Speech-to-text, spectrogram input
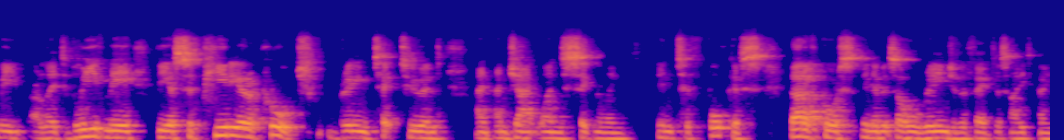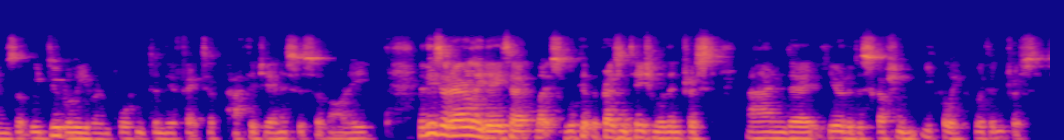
we are led to believe, may be a superior approach, bringing TYK2 and, and, and JAK1 signaling into focus. That, of course, inhibits a whole range of effector cytokines that we do believe are important in the effective pathogenesis of RA. Now, these are early data. Let's look at the presentation with interest and uh, hear the discussion equally with interest.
